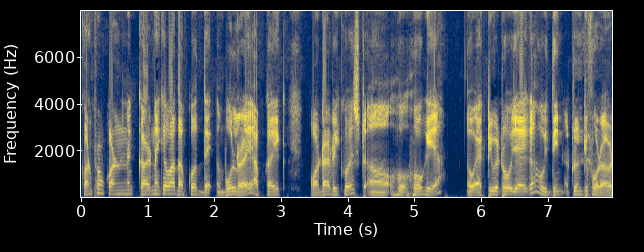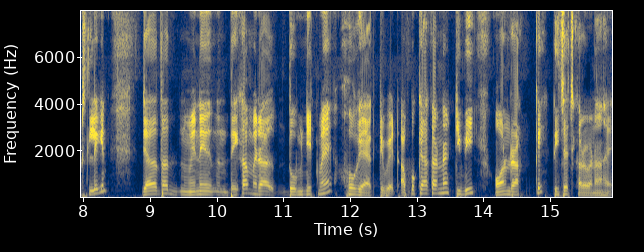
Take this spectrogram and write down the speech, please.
कॉन्फर्म करने करने के बाद आपको बोल रहा है आपका एक ऑर्डर रिक्वेस्ट हो, हो गया। वो एक्टिवेट हो जाएगा विद इन ट्वेंटी फोर आवर्स लेकिन ज़्यादातर मैंने देखा मेरा दो मिनट में हो गया एक्टिवेट आपको क्या करना है? टीवी ऑन रख के रिचार्ज करवाना है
